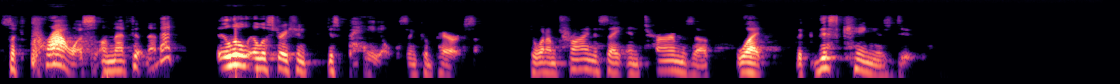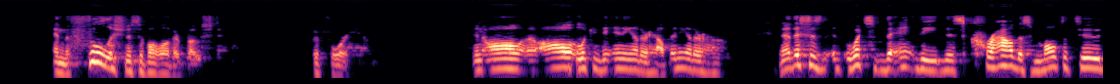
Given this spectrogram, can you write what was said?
such prowess on that field. Now that little illustration just pales in comparison to what I'm trying to say in terms of what the, this king is due and the foolishness of all other boasting before him. And all, all looking to any other help, any other hope. Now this is, what's the, the this crowd, this multitude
